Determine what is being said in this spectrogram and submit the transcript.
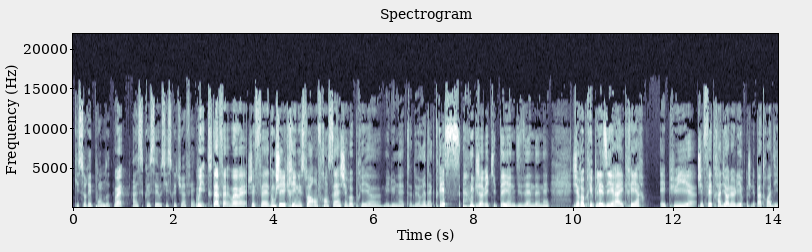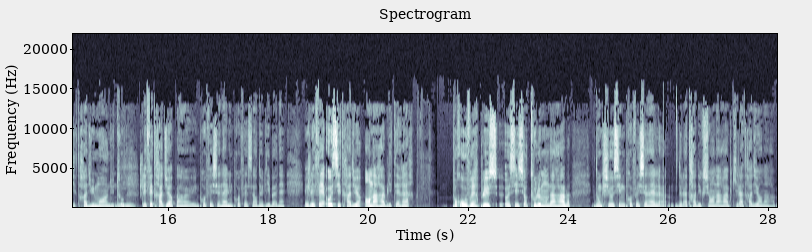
qui se répondent. Ouais. Est-ce que c'est aussi ce que tu as fait? Oui, tout à fait. Ouais, ouais. J'ai fait donc j'ai écrit une histoire en français. J'ai repris euh, mes lunettes de rédactrice que j'avais quittées il y a une dizaine d'années. J'ai repris plaisir à écrire. Et puis, euh, j'ai fait traduire le livre. Je ne l'ai pas traduit, traduit moi hein, du tout. Je l'ai fait traduire par une professionnelle, une professeure de libanais. Et je l'ai fait aussi traduire en arabe littéraire pour ouvrir plus aussi sur tout le monde arabe. Et donc, j'ai aussi une professionnelle de la traduction en arabe qui l'a traduit en arabe.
